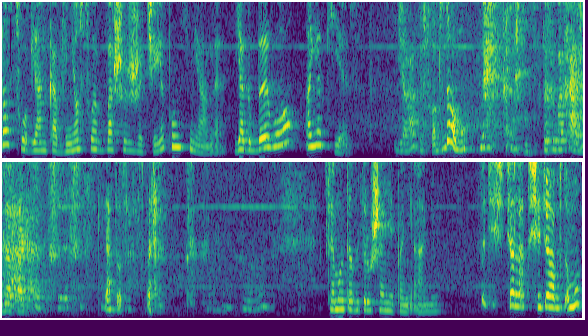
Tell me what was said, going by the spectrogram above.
Co Słowianka wniosła w wasze życie? Jaką zmianę? Jak było, a jak jest? Ja wyszłam z domu. To chyba każda tak. Ja to zaraz będę. Czemu to wzruszenie, pani Aniu? 20 lat siedziałam w domu.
